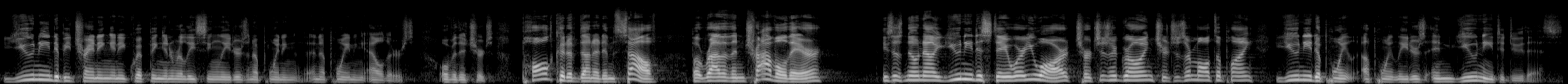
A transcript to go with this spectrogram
You need to be training and equipping and releasing leaders and appointing, and appointing elders over the church. Paul could have done it himself, but rather than travel there, he says, No, now you need to stay where you are. Churches are growing, churches are multiplying. You need to appoint, appoint leaders, and you need to do this.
